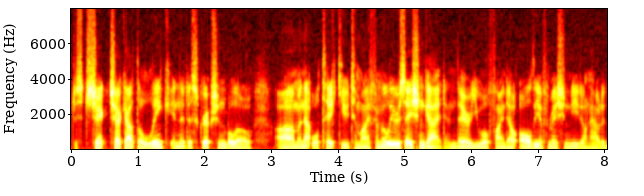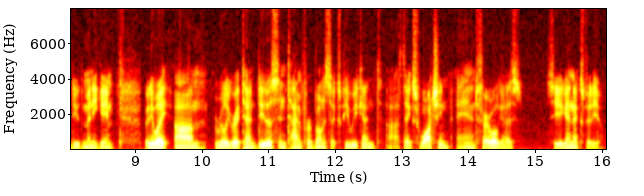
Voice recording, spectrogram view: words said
Just check check out the link in the description below, um, and that will take you to my familiarization guide. And there you will find out all the information you need on how to do the mini game. But anyway, um, really great time to do this, and time for a bonus XP weekend. Uh, thanks for watching, and farewell, guys. See you again next video.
